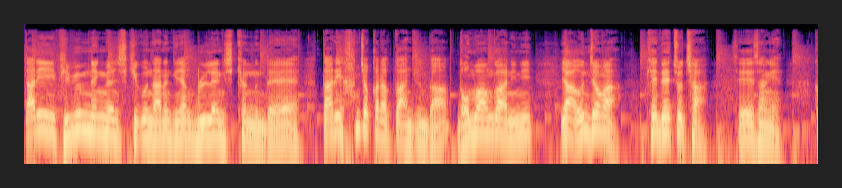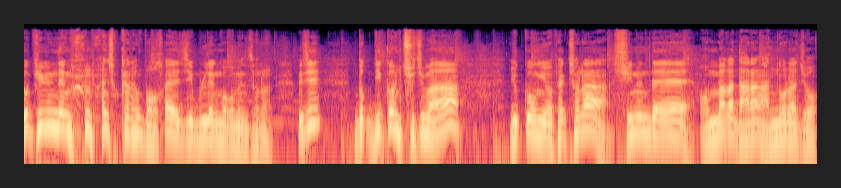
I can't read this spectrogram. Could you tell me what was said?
딸이 비빔냉면 시키고 나는 그냥 물냉 시켰는데 딸이 한 젓가락도 안 준다? 너무한 거 아니니? 야, 은정아, 걔 내쫓아. 세상에. 그 비빔냉면 한 젓가락 먹어야지, 물냉 먹으면서는. 그지? 너, 니건 주지 마. 6025, 백천아, 쉬는데 엄마가 나랑 안 놀아줘.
